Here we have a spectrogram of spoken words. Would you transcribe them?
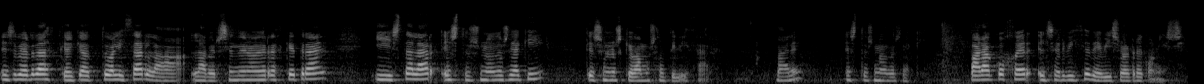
es verdad que hay que actualizar la, versión de Node Red que trae e instalar estos nodos de aquí, que son los que vamos a utilizar. ¿vale? estos nodos de aquí, para coger el servicio de Visual Recognition.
